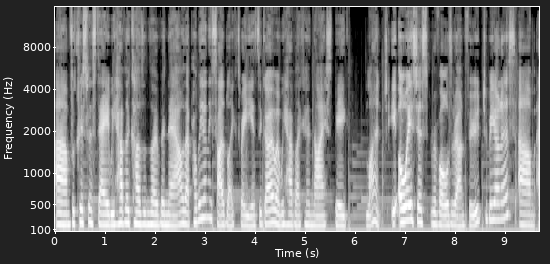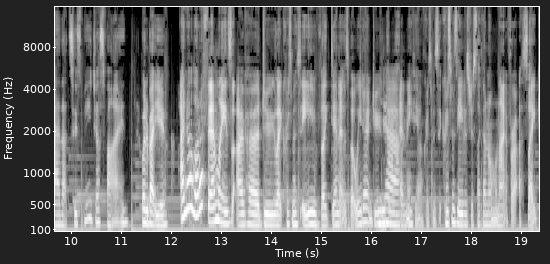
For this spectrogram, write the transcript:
um, for Christmas Day, we have the cousins over now. That probably only started like three years ago, and we have like a nice big lunch. It always just revolves around food, to be honest, um, and that suits me just fine. What about you? I know a lot of families I've heard do like Christmas Eve like dinners, but we don't do Yeah. anything on Christmas. Christmas Eve is just like a normal night for us. Like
